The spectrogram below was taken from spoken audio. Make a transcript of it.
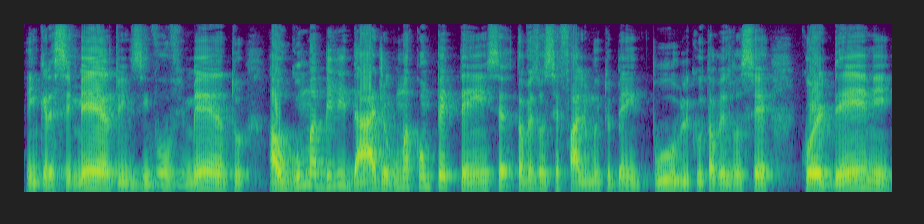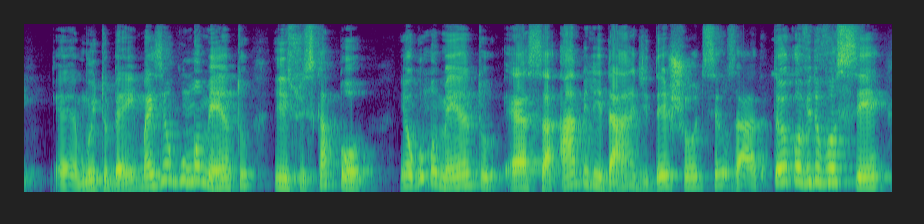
em crescimento, em desenvolvimento, alguma habilidade, alguma competência. Talvez você fale muito bem em público, talvez você coordene é, muito bem, mas em algum momento isso escapou em algum momento essa habilidade deixou de ser usada. Então eu convido você,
